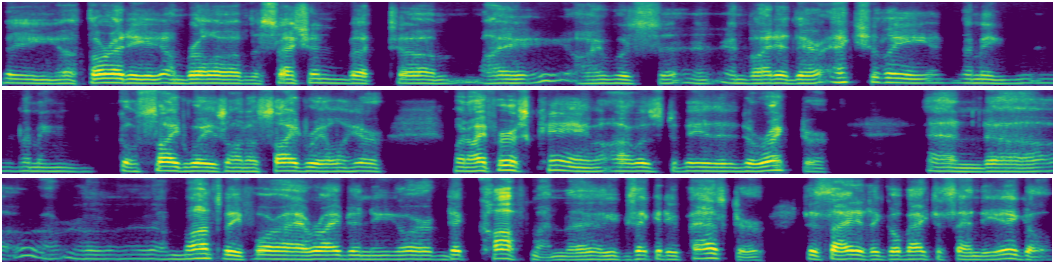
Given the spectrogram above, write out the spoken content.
the authority umbrella of the session, but um, I I was uh, invited there. Actually, let me let me go sideways on a side rail here. When I first came, I was to be the director and uh, a month before I arrived in New York, Dick Kaufman, the executive pastor, decided to go back to San Diego.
